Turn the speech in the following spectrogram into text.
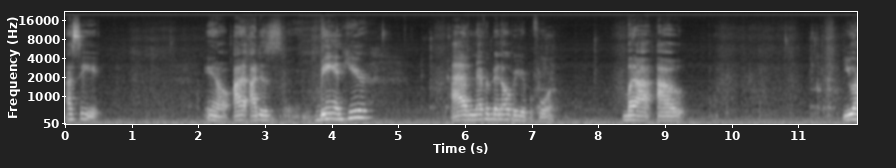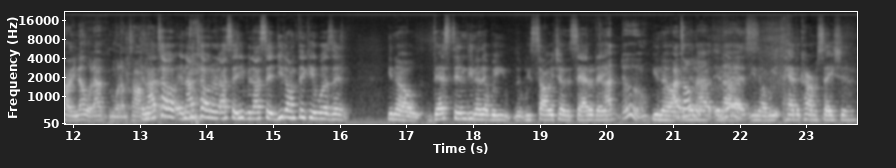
I see it. You know, I, I just being here. I've never been over here before, but I, I you already know what I what I'm talking And I about. told and I told her I said even I said you don't think it wasn't you know destined you know that we that we saw each other Saturday I do. you know I told and her. I, and yes. I, you know we had the conversation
